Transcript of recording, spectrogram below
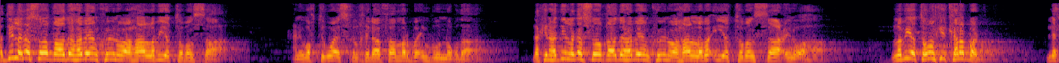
haddii laga soo qaado habeenku inuu ahaa labiyo toban saac yacanii wakhtigu waa iskhilkhilaafaa marba inbuu noqdaa. Laakiin haddii laga soo qaado habeenku inuu ahaa laba iyo toban saac inuu ahaa. Labiyo tobankii kala badh lix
